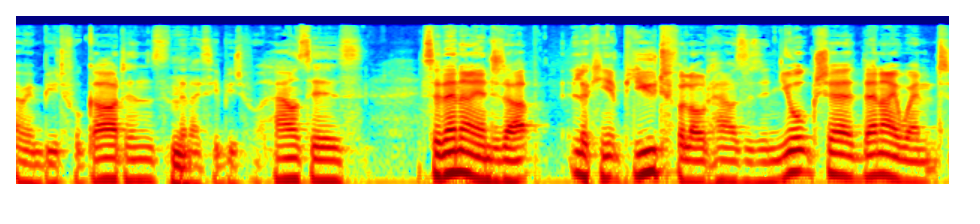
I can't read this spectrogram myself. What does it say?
are in beautiful gardens. Then hmm. I see beautiful houses. So then I ended up looking at beautiful old houses in Yorkshire. Then I went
